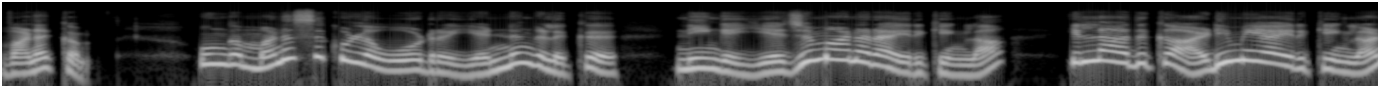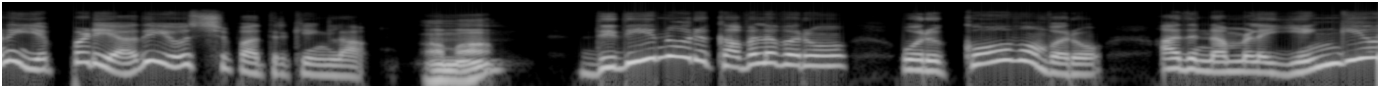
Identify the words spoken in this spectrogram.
வணக்கம். உங்க மனசுக்குள்ள ஓடுற எண்ணங்களுக்கு நீங்க எஜமானரா இருக்கீங்களா? இல்ல அதுக்கு அடிமையா இருக்கீங்களான்னு எப்படியாவது யோசிச்சு பார்த்திருக்கீங்களா? ஆமா. திடீர்னு ஒரு கவலை வரும் ஒரு கோவம் வரும். அது நம்மள எங்கேயோ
